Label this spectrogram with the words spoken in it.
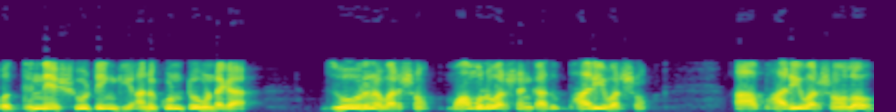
పొద్దున్నే షూటింగ్ అనుకుంటూ ఉండగా జోరున వర్షం మామూలు వర్షం కాదు భారీ వర్షం. ఆ భారీ వర్షంలో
